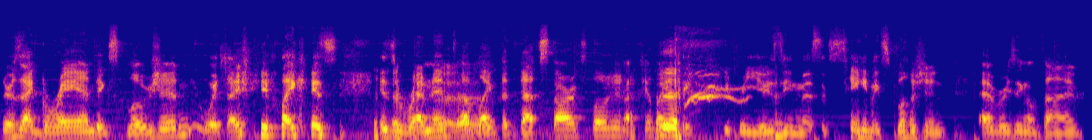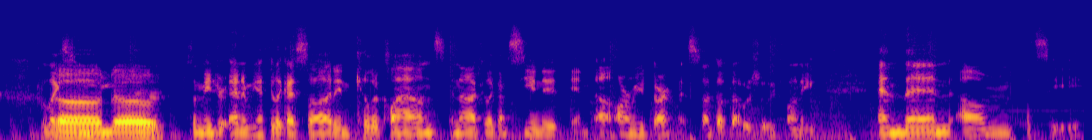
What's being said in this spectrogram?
There's that grand explosion, which I feel like is is a remnant of like the Death Star explosion. I feel like they keep reusing this same explosion every single time for like Oh, some, no. major, some major enemy. I feel like I saw it in Killer Clowns, and now I feel like I'm seeing it in uh, Army of Darkness. I thought that was really funny. And then um, let's see.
